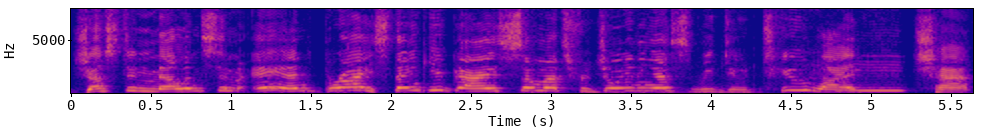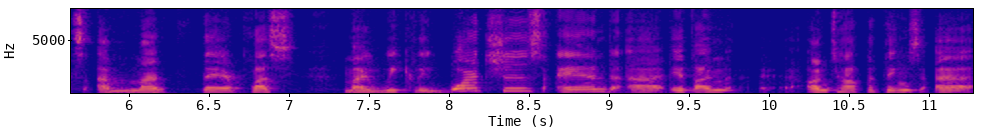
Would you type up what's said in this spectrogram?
Justin Mellinson and Bryce. Thank you guys so much for joining us. We do two live chats a month there, plus my weekly watches. And uh, if I'm on top of things, uh,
